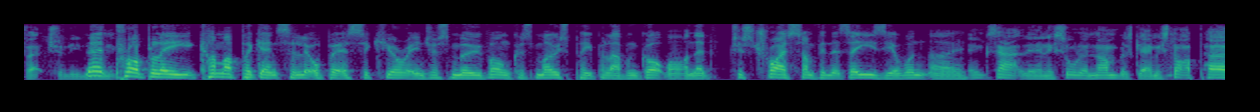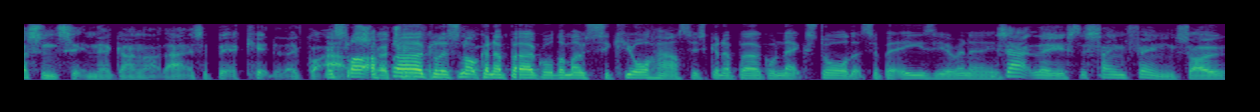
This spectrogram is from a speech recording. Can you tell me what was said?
virtually They'd none. probably come up against a little bit of security and just move on because most people haven't got one. They'd just try something that's easier, wouldn't they? Exactly, and it's all a numbers game. It's not a person sitting there going like that. It's a bit of kit that they've got. It's out like a searching for burglar's not going to burgle the most secure house. He's going to burgle next door. That's a bit easier, isn't it? Exactly, it's the same thing. So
